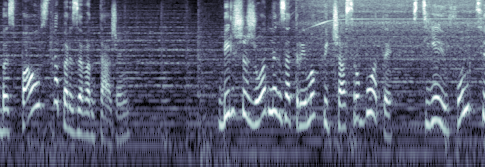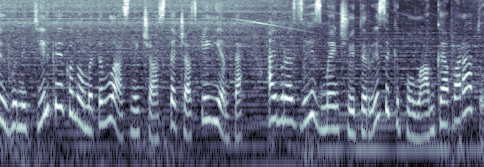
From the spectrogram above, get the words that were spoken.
без пауз та перезавантажень. Більше жодних затримок під час роботи. З цією функцією ви не тільки економите власний час та час клієнта, а й в рази зменшуєте ризики поламки апарату.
